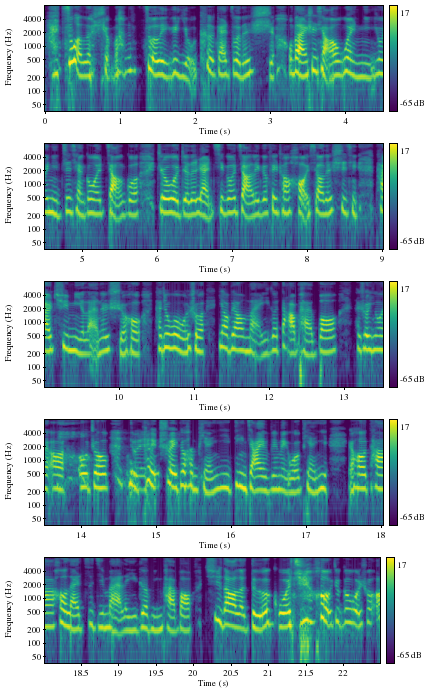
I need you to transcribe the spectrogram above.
还做了什么？做了一个游客该做的事。我本来是想要问你，因为你之前跟我讲过，就是我觉得冉七给我讲了一个非常好笑的事情。他去米兰的时候，他就问我说要不要买一个大牌包。他说因为啊，欧洲 退税就很便宜，定价也比美国便宜。然后他后来自己买了一个名牌包，去到了德国之后就跟我说啊，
